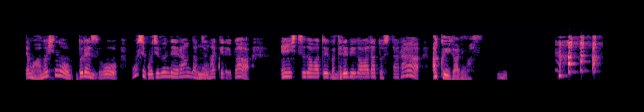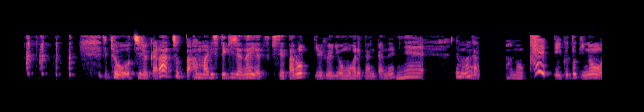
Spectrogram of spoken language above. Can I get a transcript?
でもあの日のドレスを、もしご自分で選んだんじゃなければ、演出側というかうんテレビ側だとしたら、悪意があります。今日落ちるから、ちょっとあんまり素敵じゃないやつ着せたろっていうふうに思われたんかね。ね。でもなんか、あの、帰っていく時の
